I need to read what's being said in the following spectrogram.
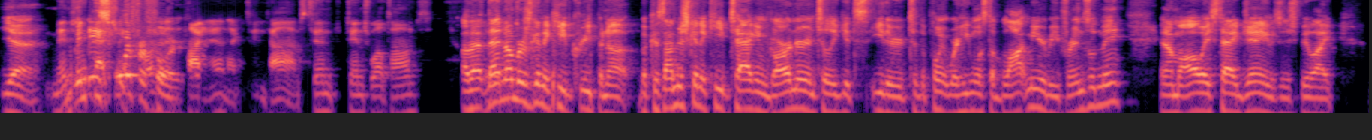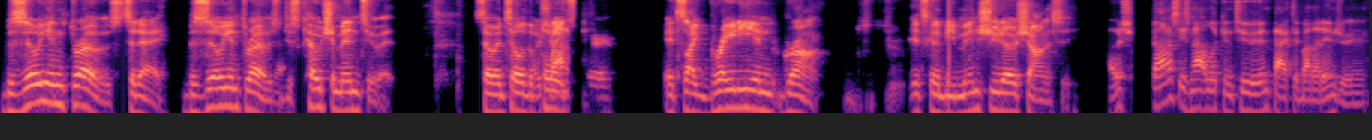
Yeah. He's four for four. Tight end like 10 times, 10, 10 12 times. Oh, that, that number is going to keep creeping up because I'm just going to keep tagging Gardner until he gets either to the point where he wants to block me or be friends with me. And I'm always tag James and just be like, bazillion throws today, bazillion throws, and just coach him into it. So until the point where it's like Brady and Gronk, it's going to be Minshew O'Shaughnessy. O'Shaughnessy's not looking too impacted by that injury.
